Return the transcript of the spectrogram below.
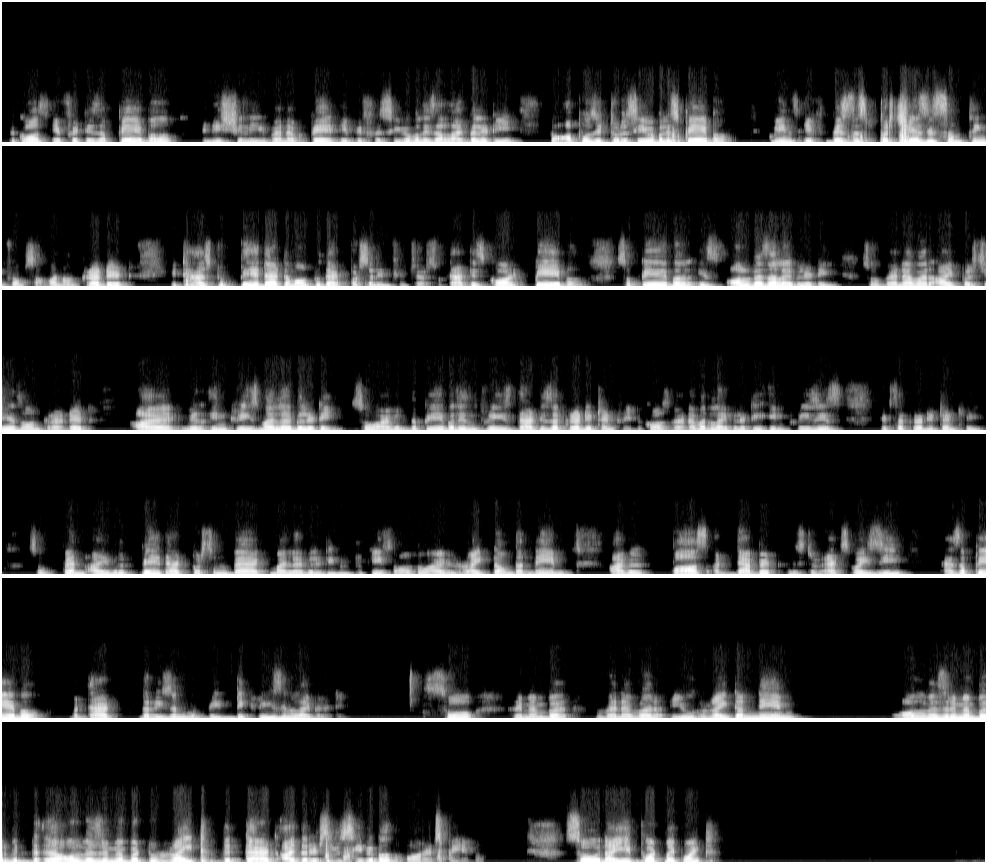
because if it is a payable, initially whenever pay if, if receivable is a liability, the opposite to receivable is payable means if business purchases something from someone on credit it has to pay that amount to that person in future. So that is called payable. So payable is always a liability. So whenever i purchase on credit i will increase my liability. So i will the payable increase. That is a credit entry because whenever liability increases it's a credit entry. So when i will pay that person back my liability will decrease. Although i will write down the name i will pass a debit Mr. XYZ as a payable, but that the reason would be decrease in liability. So remember, whenever you write a name, always remember with the, uh, always remember to write with that either it's receivable or it's payable. So Naib, got my point?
